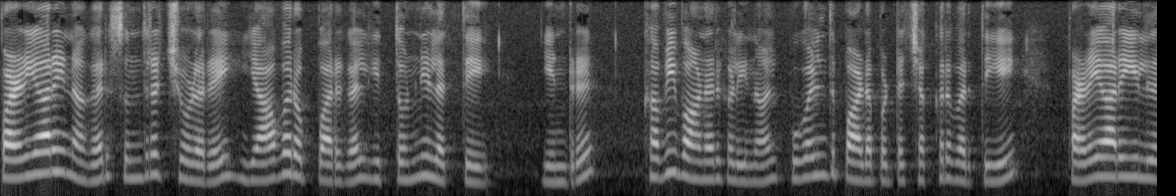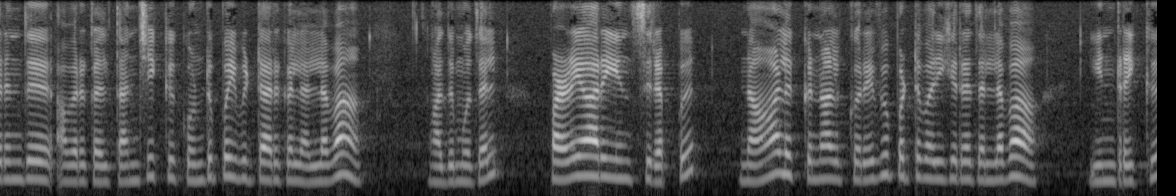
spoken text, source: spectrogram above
பழையாறை நகர் சுந்தரச் சோழரை யாவரொப்பார்கள் இத்தொன்னிலத்தே? என்று கவிவாணர்களினால் புகழ்ந்து பாடப்பட்ட சக்கரவர்த்தியை பழையாறையிலிருந்து அவர்கள் தஞ்சைக்கு கொண்டு போய் விட்டார்கள் அல்லவா? அது முதல் பழையாறையின் சிறப்பு நாளுக்கு நாள் குறைவுபட்டு வருகிறதல்லவா? இன்றைக்கு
